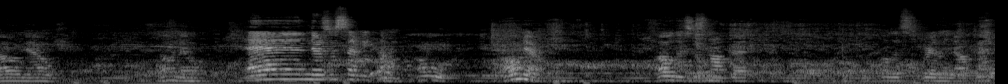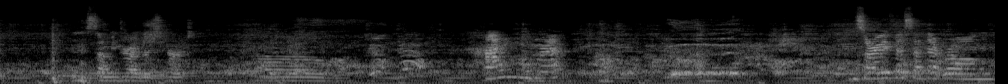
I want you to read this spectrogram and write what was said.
Oh no. Oh no. And there's a semi coming. Oh. Oh no. Oh, this is not good. Oh, this is really not good. And the semi driver's hurt. Oh. Hi, Cobra. I'm sorry if I said that wrong.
